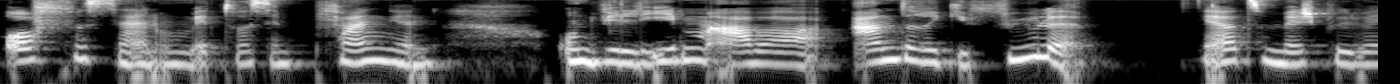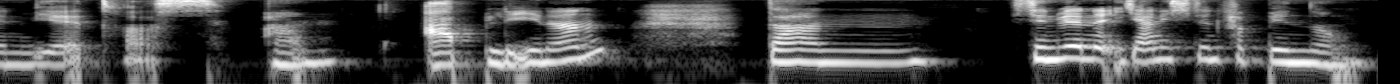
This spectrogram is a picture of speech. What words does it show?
offen sein, um etwas empfangen. Und wir leben aber andere Gefühle. Ja, zum Beispiel, wenn wir etwas ähm, ablehnen, dann sind wir ne, ja nicht in Verbindung.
